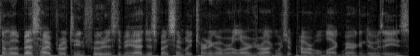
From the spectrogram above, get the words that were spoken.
Some of the best high protein food is to be had just by simply turning over a large rock, which a powerful black bear can do with ease.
